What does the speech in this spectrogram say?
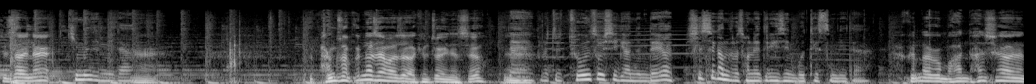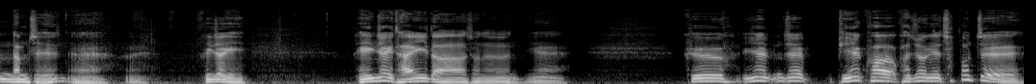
시사인의 김은지입니다. 네. 방송 끝나자마자 결정이 됐어요. 네, 그렇죠. 좋은 소식이었는데요. 실시간으로 전해드리진 못했습니다. 끝나고 뭐 한, 한 시간 남짓. 예. 예. 굉장히, 굉장히 다행이다, 저는. 예. 그, 이게 이제 비핵화 과정의 첫 번째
